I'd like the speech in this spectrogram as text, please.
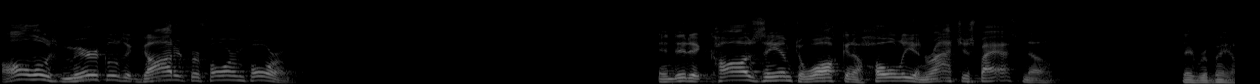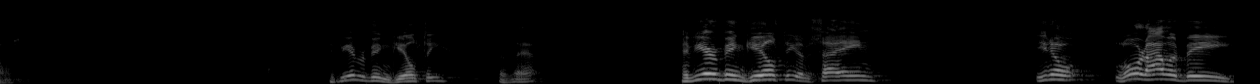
all those miracles that God had performed for them. And did it cause them to walk in a holy and righteous path? No. They rebelled. Have you ever been guilty of that? Have you ever been guilty of saying, you know, Lord, I would be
